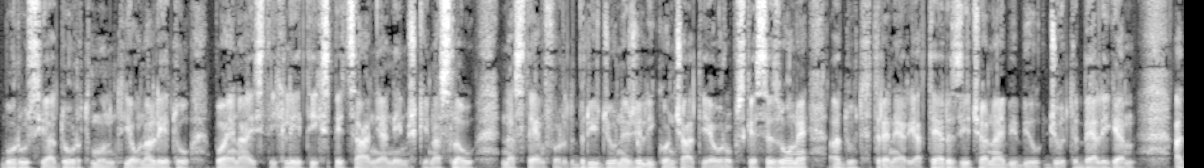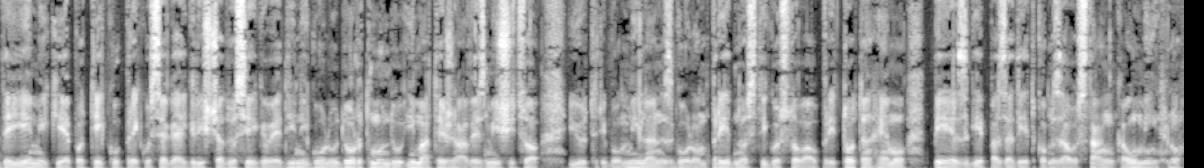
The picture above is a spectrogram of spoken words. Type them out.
Borussia Dortmund je v naletu po 11 letih spet sanja nemški naslov. Na Stanford Bridgeu ne želi končati evropske sezone, a dud trenerja Terziča naj bi bil Jude Bellingham. Adejemi, ki je potekel prek vsega igrišča dosegel edini gol v Dortmundu, ima težave težave z mišico. Jutri bo Milan z golom prednosti gostoval pri Tottenhamu, PSG pa zadetkom zaostanka v Minhnu.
